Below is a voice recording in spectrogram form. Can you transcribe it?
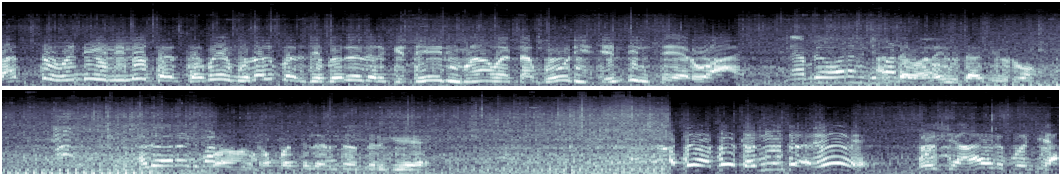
பத்து வண்டிகளிலே தற்சமயம் முதல் பரிசு பெறுவதற்கு தேனி மாவட்டம் போடி செந்தில் சேர்வார். அப்படியே அந்த வளைவு தாண்டி விடுவோம் அப்படியே கம்பத்துல இருந்து வந்திருக்கு. அப்போ அப்போ தண்ணி விட்டா ஏ போச்சு ஆயிரம் போச்சியா.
